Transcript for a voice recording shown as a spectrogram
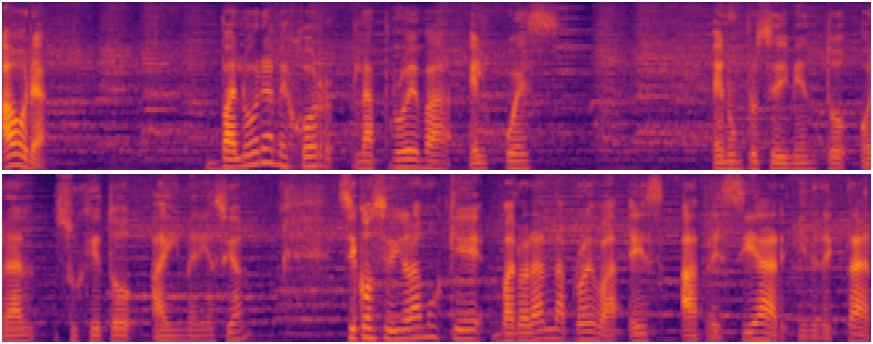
Ahora, ¿valora mejor la prueba el juez en un procedimiento oral sujeto a inmediación? Si consideramos que valorar la prueba es apreciar y detectar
